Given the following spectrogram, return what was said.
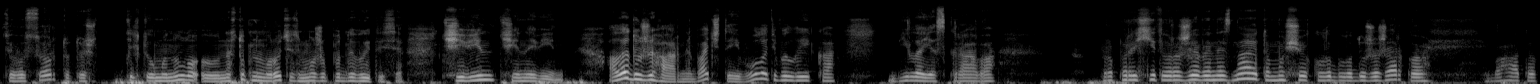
цього сорту, тож тільки у минуло, наступному році зможу подивитися, чи він, чи не він. Але дуже гарний, бачите, і володь велика, біла яскрава. Про перехід у рожевий не знаю, тому що коли було дуже жарко, багато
